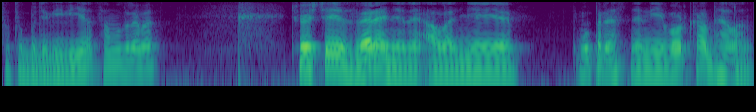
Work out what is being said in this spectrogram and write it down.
sa to bude vyvíjať samozrejme. Čo ešte je zverejnené, ale nie je Upresnený je workout Helen.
